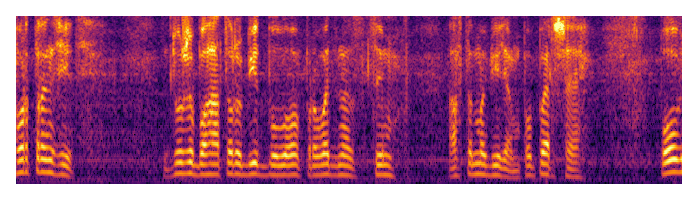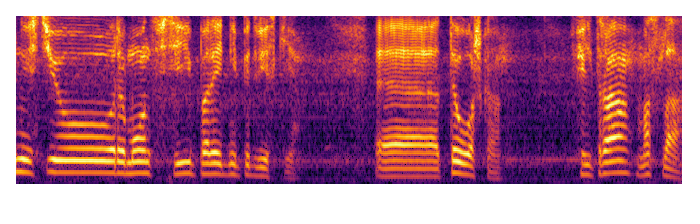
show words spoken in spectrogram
Ford Transit. Дуже багато робіт було проведено з цим автомобілем. По-перше, повністю ремонт всій передній підвіски. Е, ТОшка, фільтра, масла.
